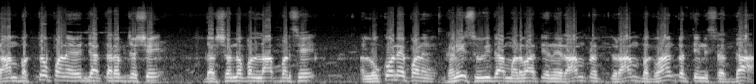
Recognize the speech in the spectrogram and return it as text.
રામ ભક્તો પણ અયોધ્યા તરફ જશે, દર્શનનો પણ લાભ મળશે. લોકોને પણ ઘણી સુવિધા મળવાથી અને રામ રામ ભગવાન પ્રત્યેની શ્રદ્ધા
